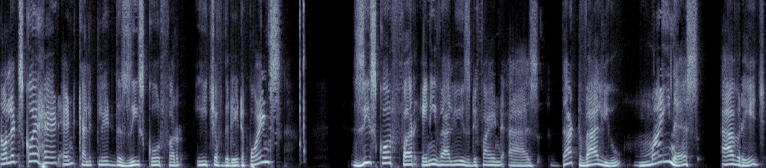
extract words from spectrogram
Now let's go ahead and calculate the z-score for each of the data points. Z-score for any value is defined as that value minus average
